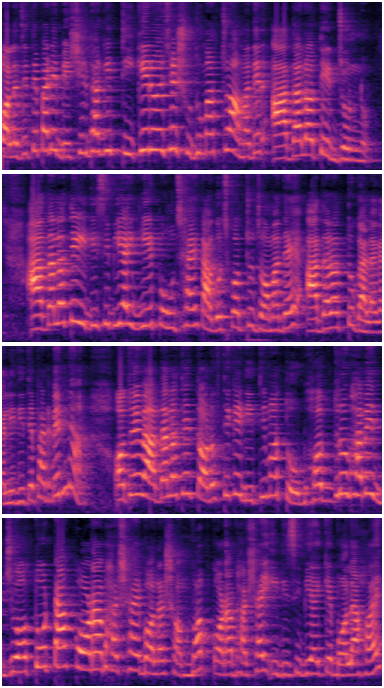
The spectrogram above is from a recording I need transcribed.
বলা যেতে পারে বেশিরভাগই টিকে রয়েছে শুধুমাত্র আমাদের আদালতের জন্য। আদালতে ইডিসিবিআই গিয়ে পৌঁছায়, কাগজপত্র জমা দেয়, আদালত তো গালাগালি দিতে পারবেন না। অতএব আদালতের তরফ থেকে রীতিমতো ভদ্রভাবে যতটা কড়া ভাষায় বলা সম্ভব, কড়া ভাষায় ইডিসিবিআইকে বলা হয়।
